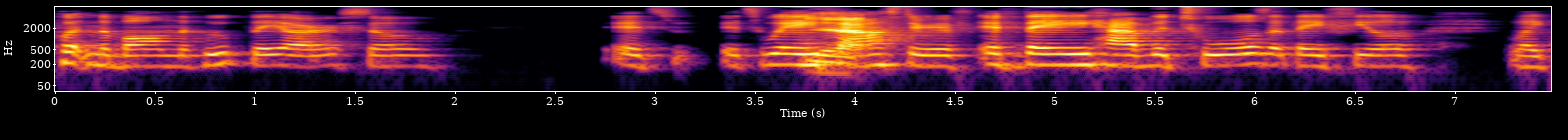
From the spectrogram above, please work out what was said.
putting the ball in the hoop, they are, so it's it's way Yeah. faster if if they have the tools that they feel like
